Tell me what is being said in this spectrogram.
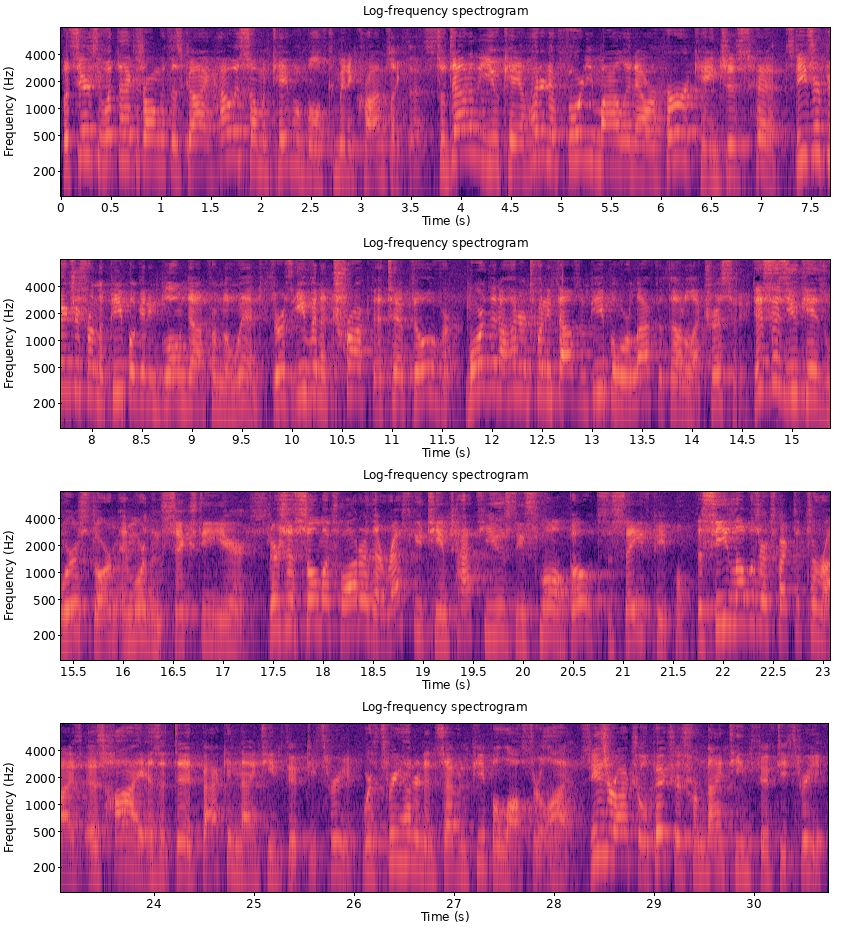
But seriously, what the heck is wrong with this guy? How is someone capable of committing crimes like this? So down in the UK, a 140 mile an hour hurricane just hit. These are pictures from the people getting blown down from the wind. There was even a truck that tipped over. More than 120,000 people were left without electricity. This is UK's worst storm in more than 60 years. There's just so much water that rescue teams had to use these small boats to save people. The sea levels are expected to rise as high as it did back in 1953, where 307 people lost their lives. These are actual pictures from 1953.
